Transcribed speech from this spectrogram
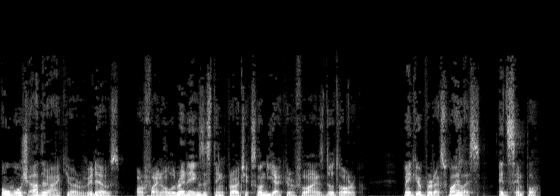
or watch other IQRF videos, or find already existing projects on the IQRFalliance.org. Make your products wireless. It's simple.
